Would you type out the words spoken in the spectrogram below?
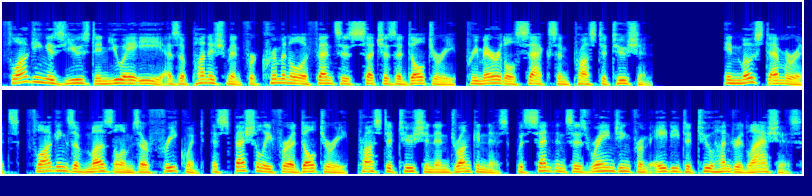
Flogging is used in UAE as a punishment for criminal offences such as adultery, premarital sex and prostitution. In most emirates, floggings of Muslims are frequent, especially for adultery, prostitution and drunkenness, with sentences ranging from 80 to 200 lashes.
